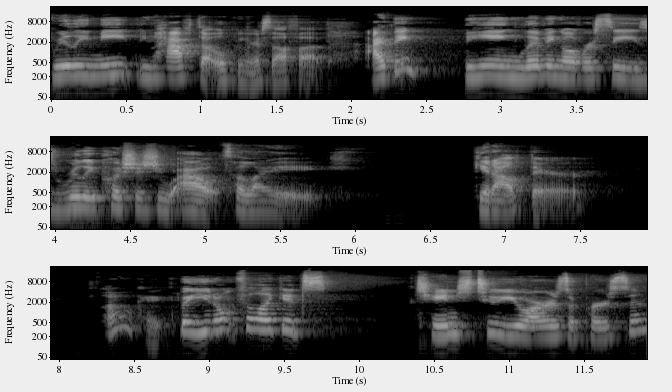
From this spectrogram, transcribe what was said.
really meet, you have to open yourself up. I think being living overseas really pushes you out to like get out there. Okay. But you don't feel like it's changed who you are as a person?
